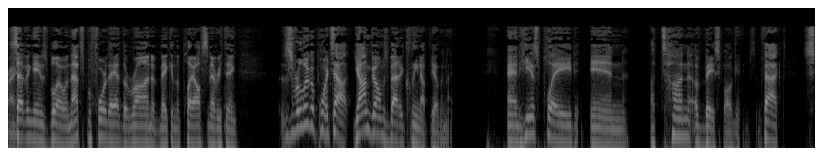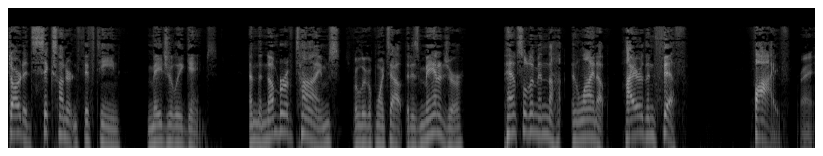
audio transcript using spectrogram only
Right. Seven games below. And that's before they had the run of making the playoffs and everything. As Svrluga points out, Yan Gomes batted cleanup the other night. And he has played in a ton of baseball games. In fact, started 615 major league games. And the number of times, Svrluga points out, that his manager penciled him in the, in lineup higher than fifth. Five. Right.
